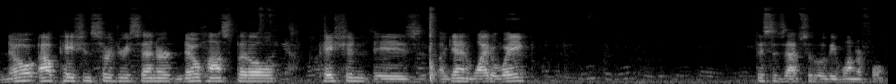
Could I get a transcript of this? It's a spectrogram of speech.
No outpatient surgery center, no hospital. Patient is again wide awake. This is absolutely wonderful.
